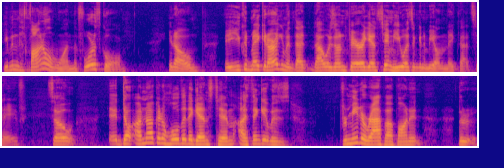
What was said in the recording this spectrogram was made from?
even the final one, the fourth goal, you know, you could make an argument that that was unfair against him. He wasn't going to be able to make that save. So don't, I'm not going to hold it against him. I think it was for me to wrap up on it. The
